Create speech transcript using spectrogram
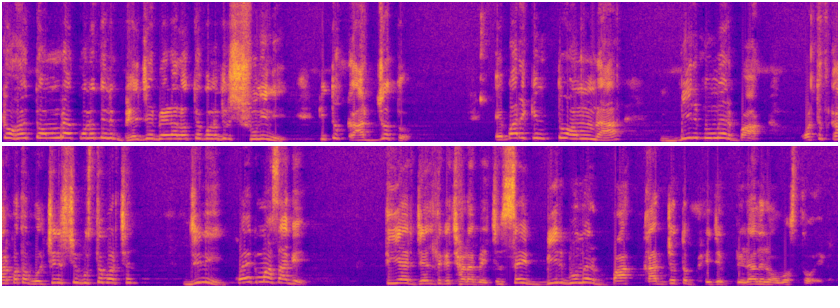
তো হয়তো আমরা কোনোদিন ভেজে বেড়াল হতে কোনোদিন শুনিনি, কিন্তু কার্যত এবারে কিন্তু আমরা বীরভূমের বাঘ, অর্থাৎ কার কথা বলছি নিশ্চয়ই বুঝতে পারছেন? যিনি কয়েক মাস আগে তিয়ার জেল থেকে ছাড়া পেয়েছেন, সেই বীরভূমের বাঘ কার্যত ভেজে বেড়ালের অবস্থা হয়ে গেল।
